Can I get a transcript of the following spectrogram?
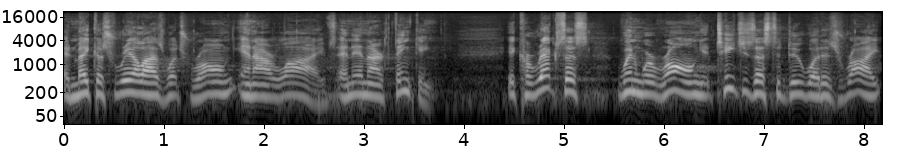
and make us realize what's wrong in our lives and in our thinking. It corrects us when we're wrong, it teaches us to do what is right,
